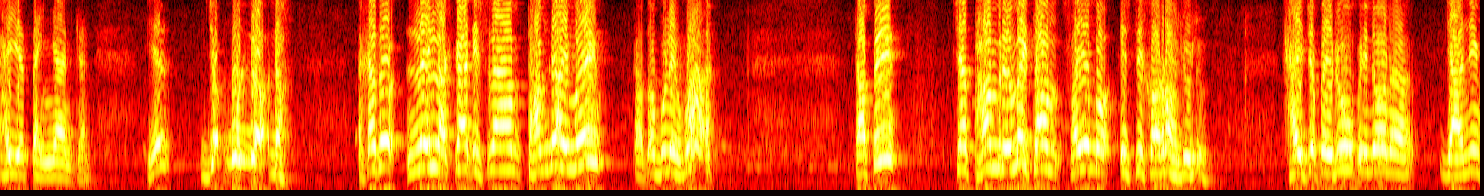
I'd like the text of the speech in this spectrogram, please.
ให้อย่าแต่งงานกันya ya budak dah kata lain lakat Islam ทำได้ไหม kata boleh buat tapi จะทำหรือไม่ทำ saya บอกอิสติคารอห์ dulu ใครจะไปรู้ไปโน่นนะอย่านิ่ง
